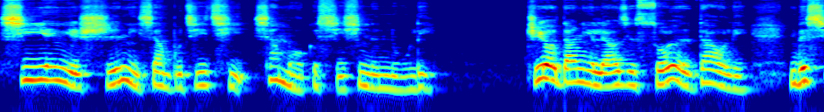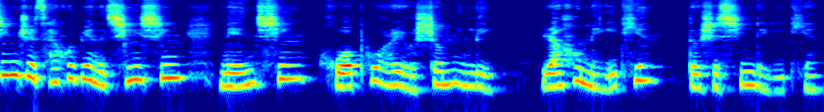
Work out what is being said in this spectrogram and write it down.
吸烟也使你像部机器，像某个习性的奴隶。只有当你了解所有的道理，你的心智才会变得清新、年轻、活泼而有生命力。然后每一天都是新的一天，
